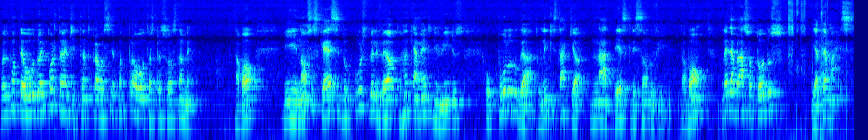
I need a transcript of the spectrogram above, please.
Pois o conteúdo é importante, tanto para você quanto para outras pessoas também. Tá bom? E não se esquece do curso do Elivelto, ranqueamento de vídeos, o pulo do gato. O link está aqui ó, na descrição do vídeo. Tá bom? Um grande abraço a todos e até mais.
